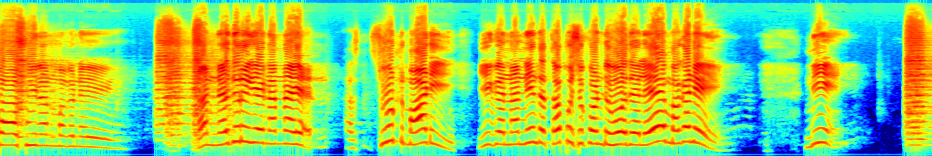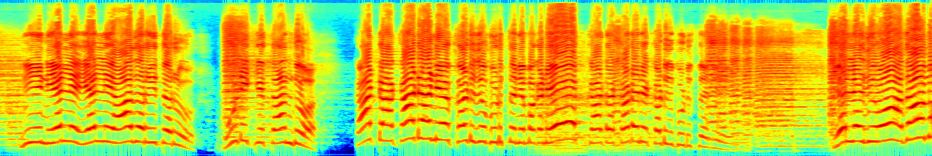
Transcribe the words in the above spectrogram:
ಪಾಪಿ ನನ್ನ ಮಗನೇ. ನನ್ನ ಎದುರಿಗೆ ನನ್ನ ಸೂಟ್ ಮಾಡಿ ಈಗ ನನ್ನಿಂದ ತಪ್ಪಿಸಿಕೊಂಡು ಹೋದಲೇ ಮಗನೇ. ನೀ, ನೀನ್ ಎಲ್ಲಿ ಎಲ್ಲಿ ಆದರೂ ಇದ್ದರು ಹುಡುಕಿ ತಂದು ಕಾಟ ಕಾಡನೆ ಕಡಿದು ಬಿಡುತ್ತೇನೆ ಮಗನೇ, ಕಾಟ ಕಾಡನೆ ಕಡಿದು ಬಿಡುತ್ತೇನೆ. ಎಲ್ಲಿದೆಯೋ ಅದಾಮ?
